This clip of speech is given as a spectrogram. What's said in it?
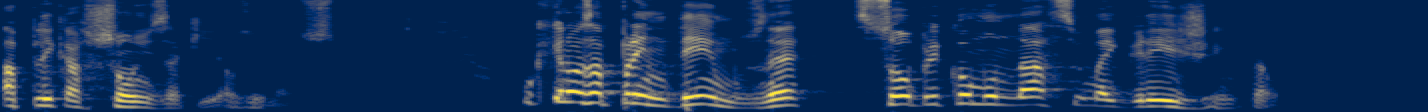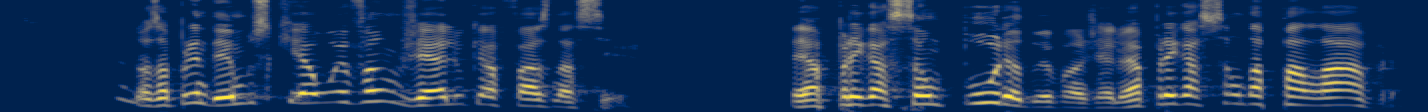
aplicações aqui aos irmãos. O que nós aprendemos, né, sobre como nasce uma igreja, então? Nós aprendemos que é o evangelho que a faz nascer. É a pregação pura do Evangelho, é a pregação da palavra.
